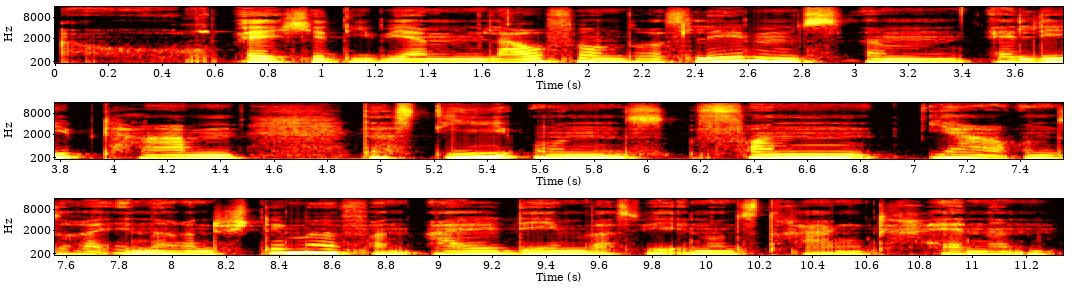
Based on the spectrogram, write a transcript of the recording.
auch welche, die wir im Laufe unseres Lebens ähm, erlebt haben, dass die uns von ja unserer inneren Stimme, von all dem, was wir in uns tragen, trennen.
